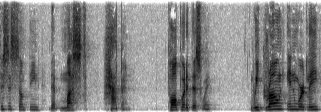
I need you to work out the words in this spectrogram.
this is something that must happen. Paul put it this way We groan inwardly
